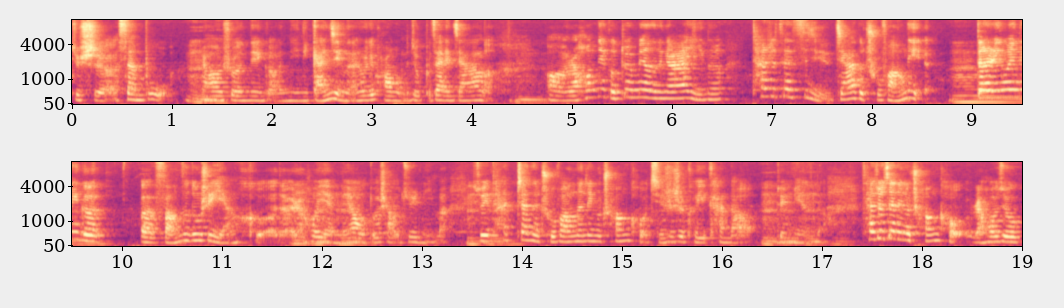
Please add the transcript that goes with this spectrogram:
就是散步，然后说那个你你赶紧的，说一会儿我们就不在家了。嗯呃，然后那个对面的那个阿姨呢，她是在自己家的厨房里，嗯但是因为那个呃房子都是沿河的，然后也没有多少距离嘛，所以她站在厨房的那个窗口其实是可以看到对面的。她就在那个窗口，然后就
